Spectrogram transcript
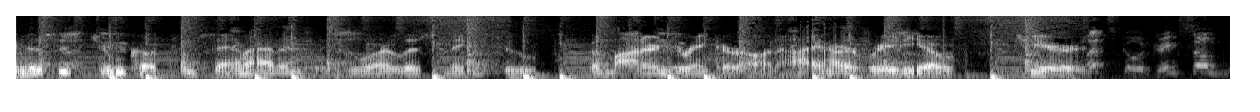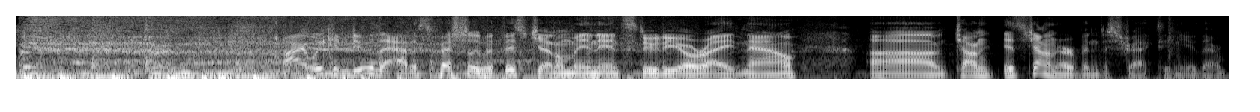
this is Jim Koch from Sam Adams, and you are listening to The Modern Drinker on iHeartRadio. Cheers. Let's go drink some beer. All right, we can do that, especially with this gentleman in studio right now. Uh, John, is John Irvin distracting you there,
